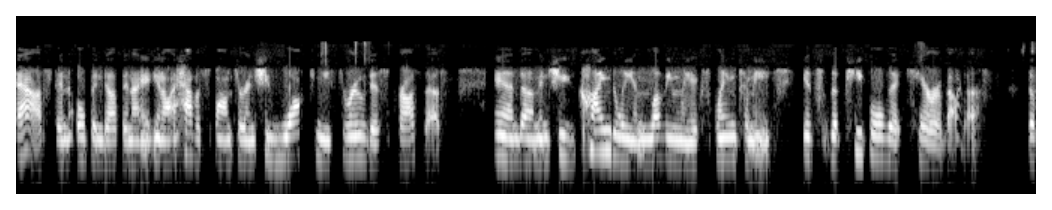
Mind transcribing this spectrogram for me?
asked and opened up and I, you know, I have a sponsor and she walked me through this process and, um, and she kindly and lovingly explained to me, it's the people that care about us the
